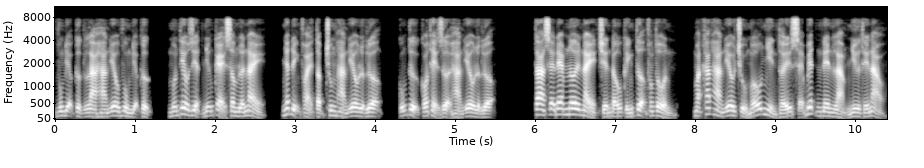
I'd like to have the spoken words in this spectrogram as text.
Vùng địa cực là hàn yêu vùng địa cực, muốn tiêu diệt những kẻ xâm lấn này, nhất định phải tập trung hàn yêu lực lượng, cũng tự có thể dựa hàn yêu lực lượng. Ta sẽ đem nơi này chiến đấu kính tượng phong tồn, mặt khác hàn yêu chủ mẫu nhìn thấy sẽ biết nên làm như thế nào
